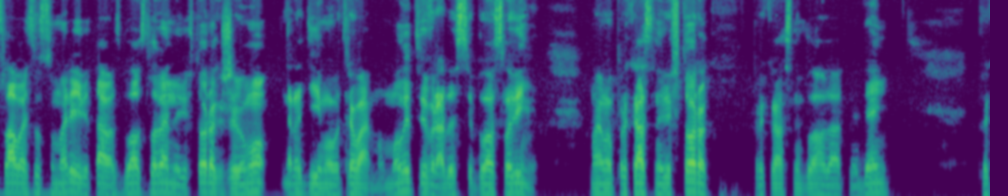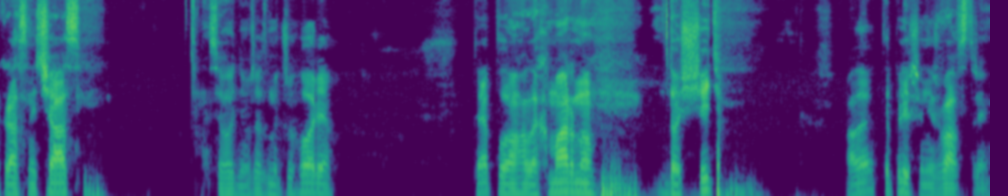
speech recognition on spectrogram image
Слава Ісусу Марії, вітаю вас! Благословенний вівторок, живемо, радіємо, витриваємо. Молитві в радості, благословінні. Маємо прекрасний вівторок, прекрасний благодатний день, прекрасний час. Сьогодні вже з Меджугор'я. Тепло, але хмарно, дощить, але тепліше, ніж в Австрії.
